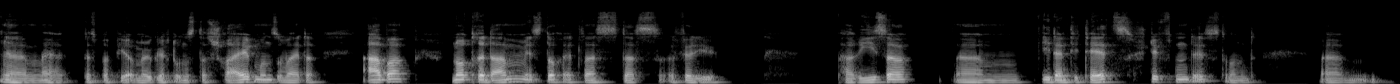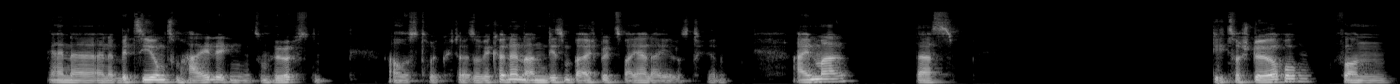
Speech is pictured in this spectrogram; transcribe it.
ähm, das Papier ermöglicht uns das Schreiben und so weiter. Aber Notre Dame ist doch etwas, das für die Pariser ähm, identitätsstiftend ist und ähm, eine, eine Beziehung zum Heiligen, zum Höchsten ausdrückt. Also wir können an diesem Beispiel zweierlei illustrieren. Einmal, dass die Zerstörung von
